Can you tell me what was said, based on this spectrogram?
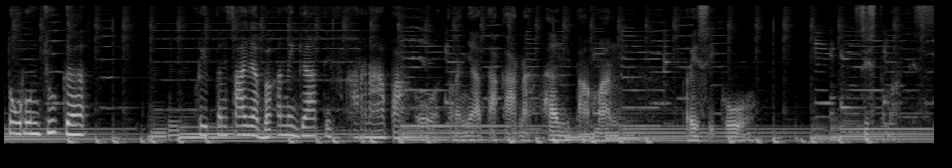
turun juga return saya bahkan negatif karena apa? Oh, ternyata karena hantaman risiko sistematis.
